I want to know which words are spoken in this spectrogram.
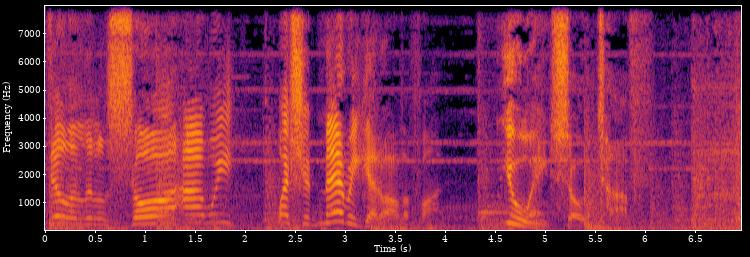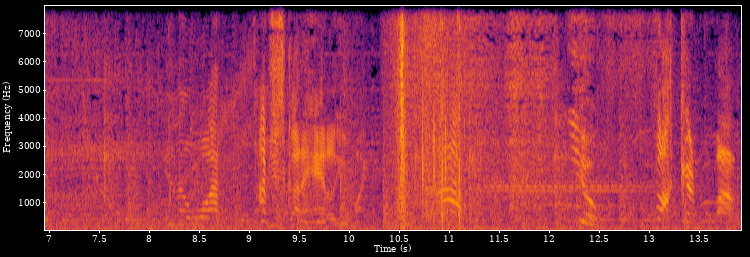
Still a little sore, are we? Why should Mary get all the fun? You ain't so tough. You know what? I'm just gonna handle you like... You fucking mother...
